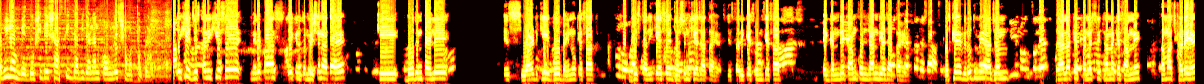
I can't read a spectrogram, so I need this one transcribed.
অবিলম্বে দোষীদের শাস্তির দাবি জানান কংগ্রেস সমর্থকরা देखिए जिस तरीके से मेरे पास एक इंफॉर्मेशन आता है कि दो दिन पहले इस वार्ड की दो बहनों के साथ जिस तरीके से धर्षण किया जाता है जिस तरीके से उनके साथ एक गंदे काम को अंजाम दिया जाता है उसके विरुद्ध में आज हम दयाला के पंडश्री थाना के सामने हम आज खड़े हैं।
